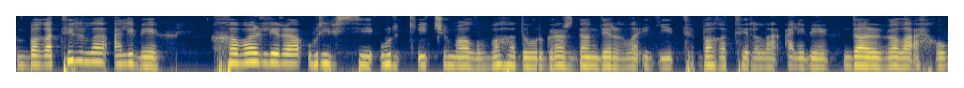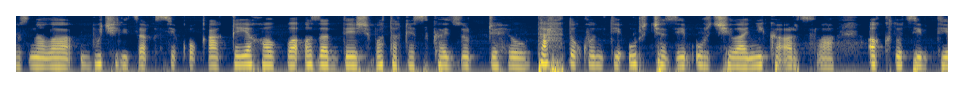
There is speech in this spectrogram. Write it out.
Багатирла Алибех. Хабарлира уривси уркӀи чӀумал багьадур граждан дергъла игит багъатирла гӀялибег даргала гӀяхӀгъубзнала бучили цӀакьси кьукьяхъия халкьла азаддеш батахъес кайзурри хӀу тяхӀдухъунти урчазиб урчила ника-арцла ахъдуцибти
